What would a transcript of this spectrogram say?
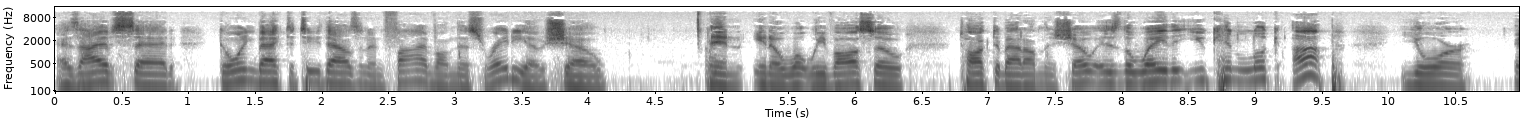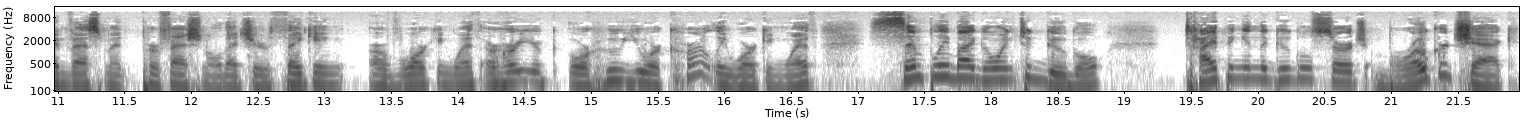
As I have said, going back to 2005 on this radio show, and you know what we've also talked about on the show is the way that you can look up your investment professional that you're thinking of working with or who you're, or who you are currently working with simply by going to Google, typing in the Google search broker check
